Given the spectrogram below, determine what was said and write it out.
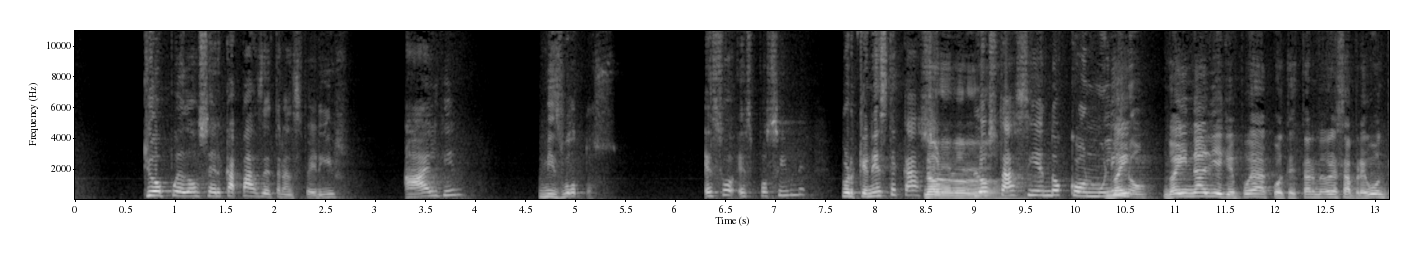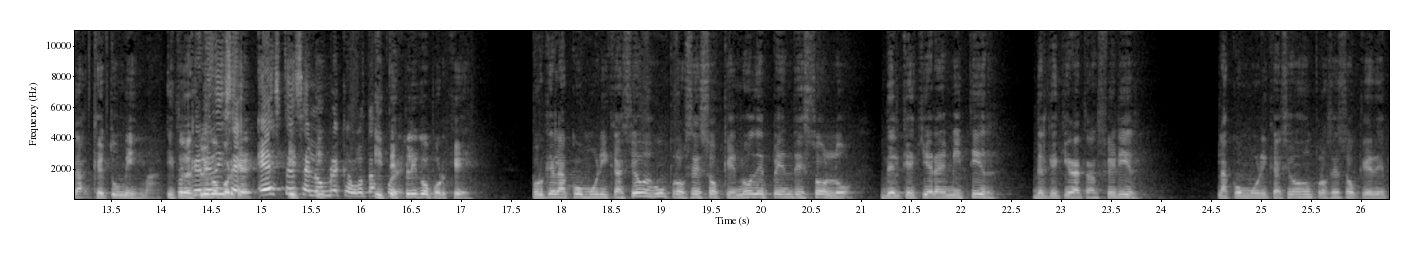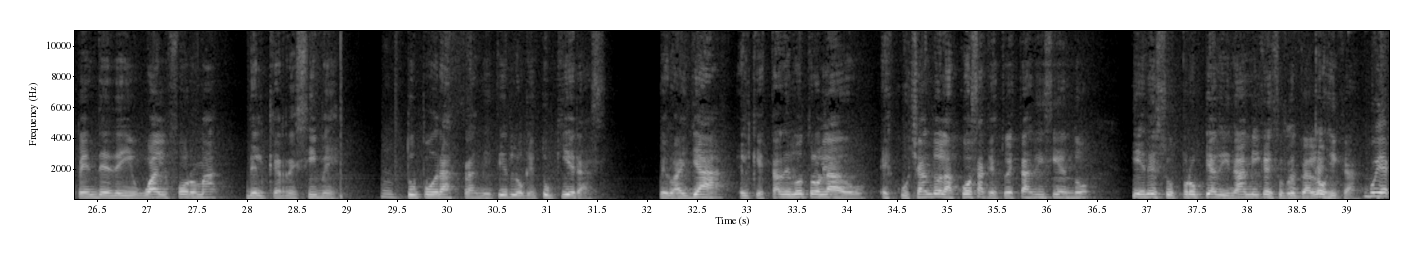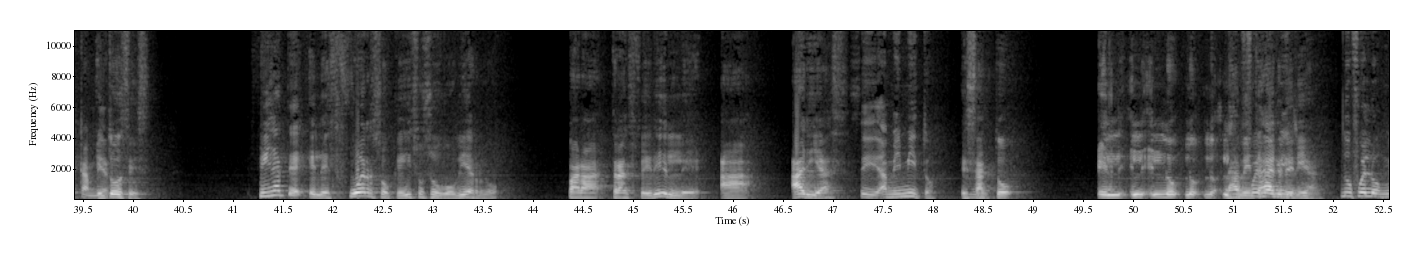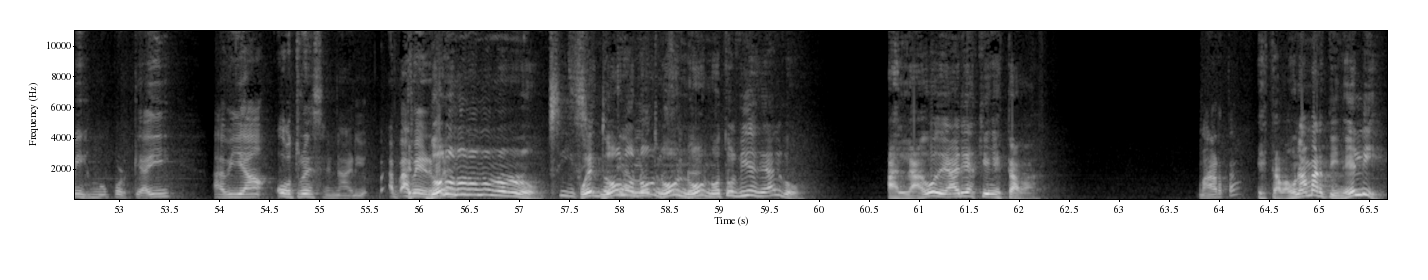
yo puedo ser capaz de transferir a alguien mis votos. ¿Eso es posible? Porque en este caso No, no, no, no, lo está haciendo con No hay, Mulino. no hay nadie que pueda contestar mejor esa pregunta que tú misma. Y te le por dice, qué. "Este es el hombre que votas Y por te él". explico por qué. Porque la comunicación es un proceso que no depende solo del que quiera emitir, del que quiera transferir. La comunicación es un proceso que depende de igual forma del que recibe. Tú podrás transmitir lo que tú quieras, pero allá el que está del otro lado, escuchando las cosas que tú estás diciendo, tiene su propia dinámica y su propia lógica. voy a cambiar. Entonces, fíjate el esfuerzo que hizo su gobierno para transferirle a Arias, Sí, a Mimito. exacto, el- el- el- lo- lo- lo- las No ventajas que mismo. tenía. No fue lo mismo porque ahí había otro escenario. A, eh, ver. No, no, no, no, no, no, no. Fue, no, no, no, no, no, no te olvides de algo. Al lado de Arias, ¿quién estaba? Marta. Estaba una Martinelli.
